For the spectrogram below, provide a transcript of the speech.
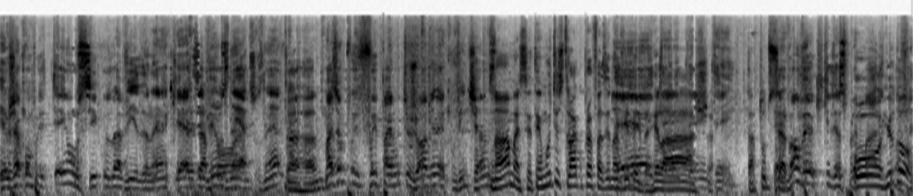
Eu já completei um ciclo da vida, né? Que é ver os netos, né? Aham. Mas eu fui, fui pai muito jovem, né? Com 20 anos. Não, mas você tem muito estrago pra fazer na Tem, vida ainda. tem, Relaxa. tem, tem. Tá tudo Tem, certo. Vamos ver o que, que Deus prepara. Ô, Rildo,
